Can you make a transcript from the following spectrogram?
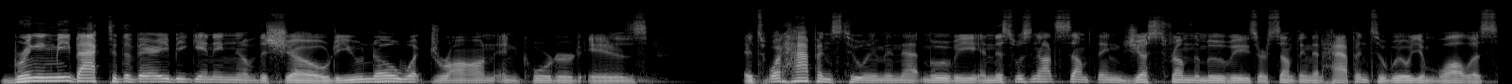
Bringing me back to the very beginning of the show, do you know what drawn and quartered is? It's what happens to him in that movie. And this was not something just from the movies or something that happened to William Wallace.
